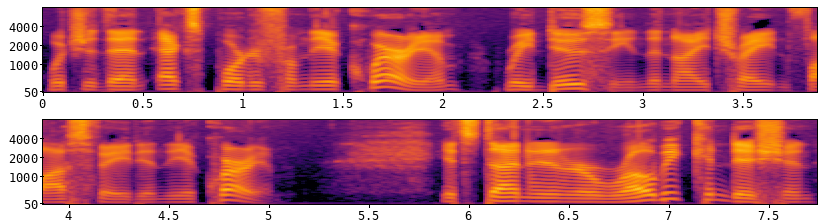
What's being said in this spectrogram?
which are then exported from the aquarium, reducing the nitrate and phosphate in the aquarium. It's done in an aerobic condition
